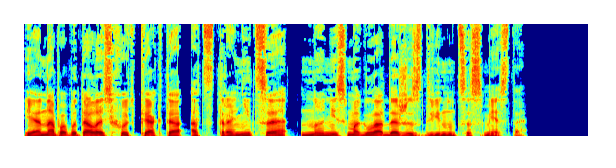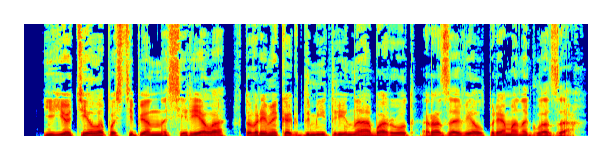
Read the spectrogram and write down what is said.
и она попыталась хоть как-то отстраниться, но не смогла даже сдвинуться с места. Ее тело постепенно серело, в то время как Дмитрий, наоборот, разовел прямо на глазах.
